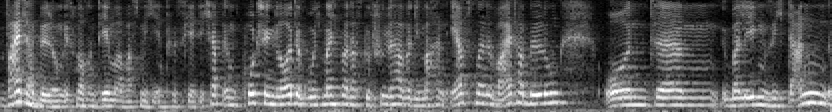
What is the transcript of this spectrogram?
Weiterbildung ist noch ein Thema, was mich interessiert. Ich habe im Coaching Leute, wo ich manchmal das Gefühl habe, die machen erstmal eine Weiterbildung und ähm, überlegen sich dann, äh,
